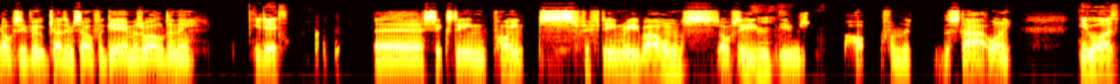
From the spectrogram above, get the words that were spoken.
obviously, Vooch had himself a game as well, didn't he? he did. Uh, 16 points, 15 rebounds. Obviously, Mhm. he was hot from the, the start, wasn't he? He was.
